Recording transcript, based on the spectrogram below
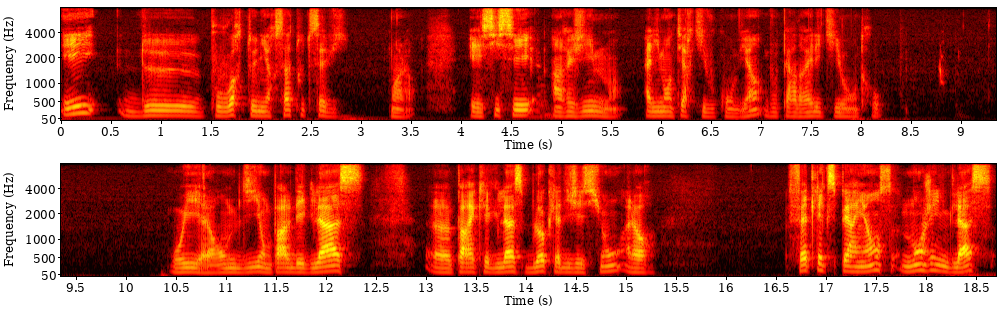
et de pouvoir tenir ça toute sa vie. Voilà. Et si c'est un régime alimentaire qui vous convient, vous perdrez les kilos en trop. Oui, alors on me dit, on parle des glaces, euh, paraît que les glaces bloquent la digestion. Alors, faites l'expérience, mangez une glace,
